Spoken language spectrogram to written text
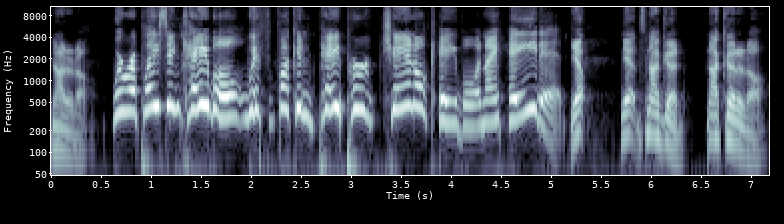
not at all. We're replacing cable with fucking pay per channel cable, and I hate it. Yep. Yeah, it's not good. Not good at all.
